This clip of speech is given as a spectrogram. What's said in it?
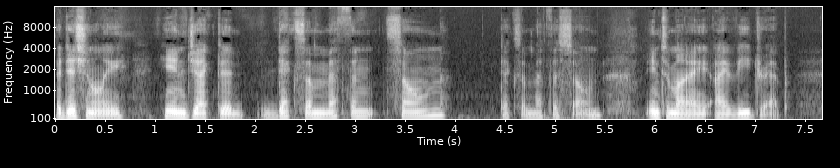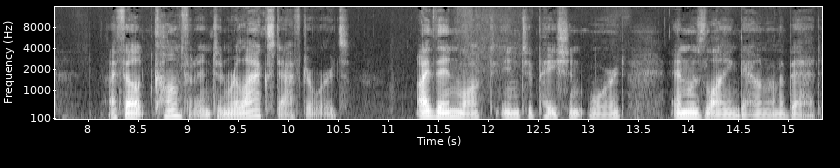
Additionally, he injected dexamethasone, dexamethasone into my IV drip. I felt confident and relaxed afterwards. I then walked into patient ward and was lying down on a bed.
